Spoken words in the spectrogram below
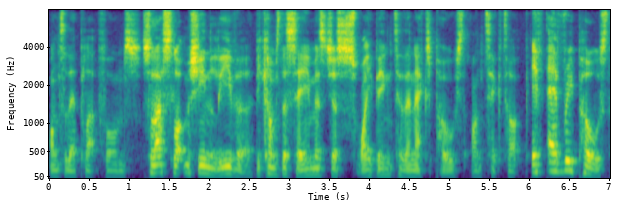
onto their platforms. So that slot machine lever becomes the same as just swiping to the next post on TikTok. If every post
